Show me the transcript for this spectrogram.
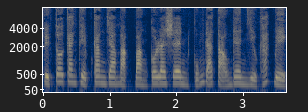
Việc tôi can thiệp căng da mặt bằng collagen cũng đã tạo nên nhiều khác biệt.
